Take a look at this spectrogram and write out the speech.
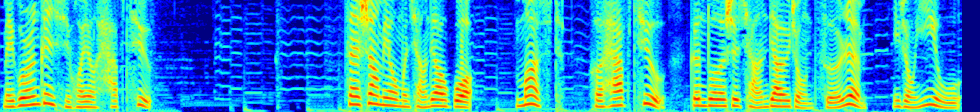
美国人更喜欢用 have to。在上面我们强调过，must 和 have to 更多的是强调一种责任、一种义务。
